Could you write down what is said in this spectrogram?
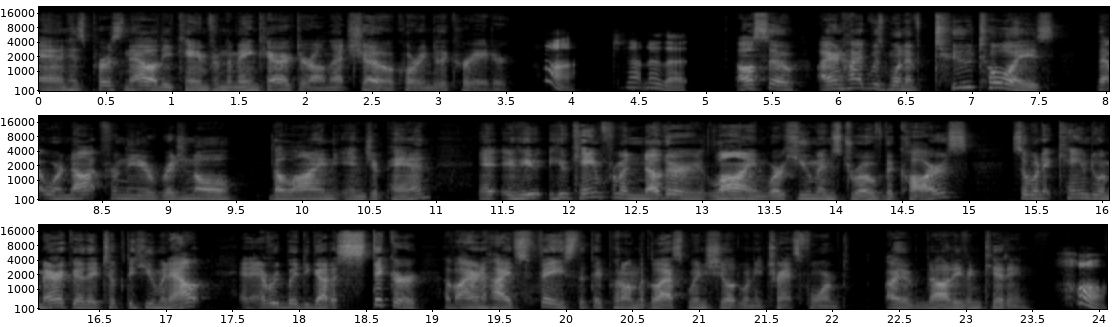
and his personality came from the main character on that show, according to the creator. Huh. Did not know that. Also, Ironhide was one of two toys that were not from the original the line in Japan. It- he, he came from another line where humans drove the cars. So when it came to America, they took the human out, and everybody got a sticker of Ironhide's face that they put on the glass windshield when he transformed. I am not even kidding. Huh.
